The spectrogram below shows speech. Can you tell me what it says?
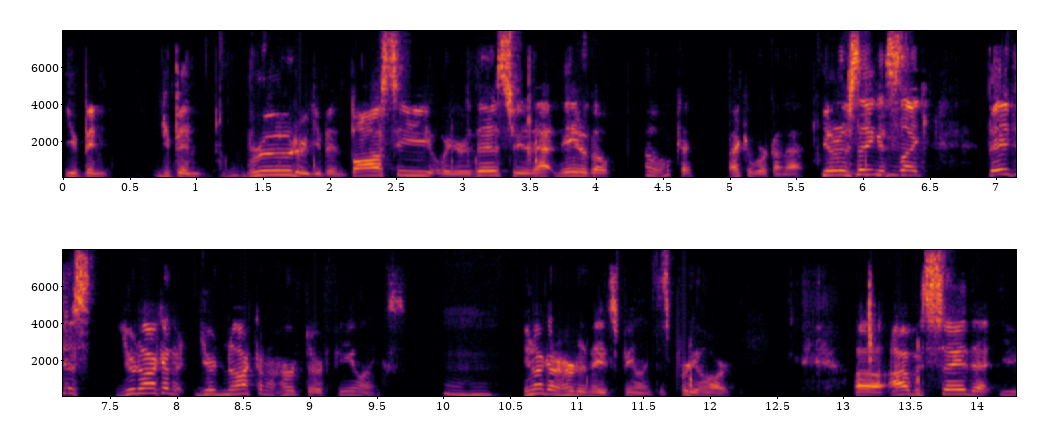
You've been you've been rude or you've been bossy or you're this or you're that. And eight will go, oh, okay, I can work on that. You know what I'm saying? It's Mhm. like they just you're not gonna you're not gonna hurt their feelings. hmm You're not gonna hurt an eight's feelings. It's pretty hard. Uh, I would say that you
